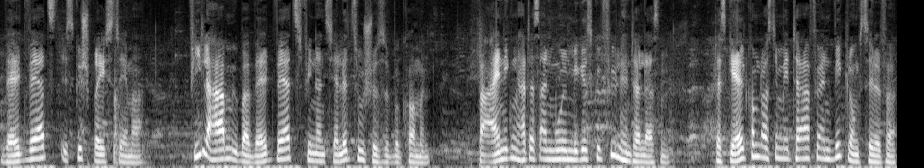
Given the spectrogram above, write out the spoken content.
Weltwärts ist Gesprächsthema. Viele haben über Weltwärts finanzielle Zuschüsse bekommen. Bei einigen hat es ein mulmiges Gefühl hinterlassen. Das Geld kommt aus dem Etat für Entwicklungshilfe,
